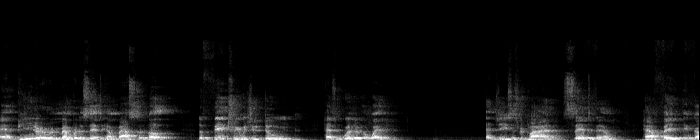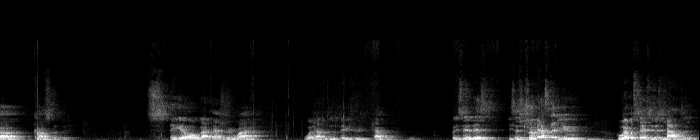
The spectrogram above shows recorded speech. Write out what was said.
And Peter remembered and said to him, Master, look, the fig tree which you doomed has withered away. And Jesus replying said to them, Have faith in God constantly. Still not answering why what happened to the fig tree happened. But he said this He says, Truly I say to you, whoever says to this mountain,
